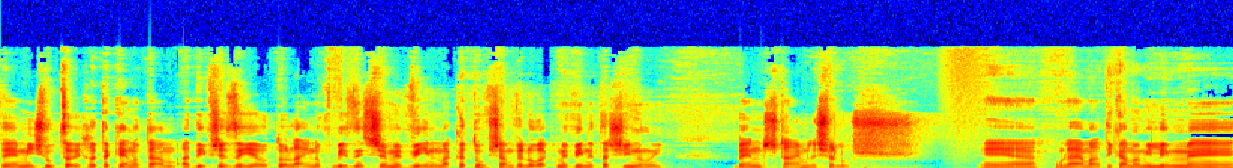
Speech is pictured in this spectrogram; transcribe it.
ומישהו צריך לתקן אותם, עדיף שזה יהיה אותו line of business שמבין מה כתוב שם ולא רק מבין את השינוי בין 2 ל-3. אה, אולי אמרתי כמה מילים אה,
